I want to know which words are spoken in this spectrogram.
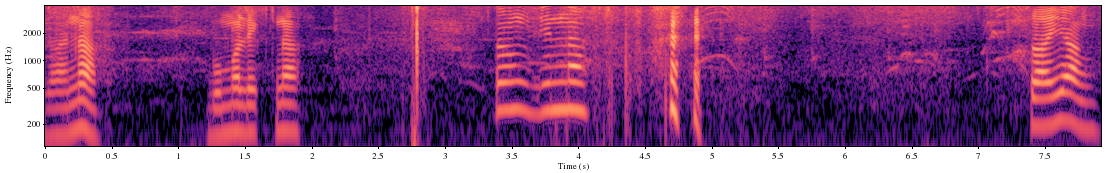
Wala na. Bumalik na. Tang ina. Sayang.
